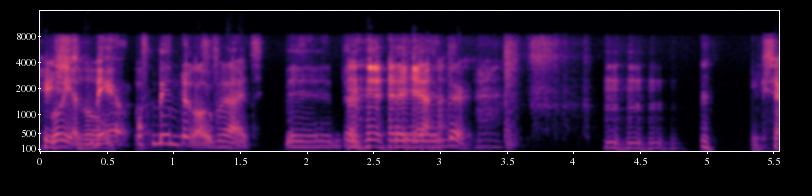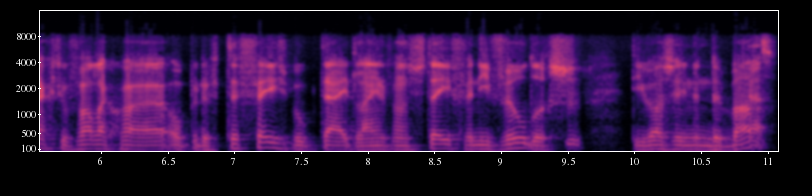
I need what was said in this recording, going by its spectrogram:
doen. Wil je meer of minder overheid? Minder. Ja. minder. Ik zag toevallig eh, op de Facebook-tijdlijn van Stephanie Vulders. Hm. Die was in een debat.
